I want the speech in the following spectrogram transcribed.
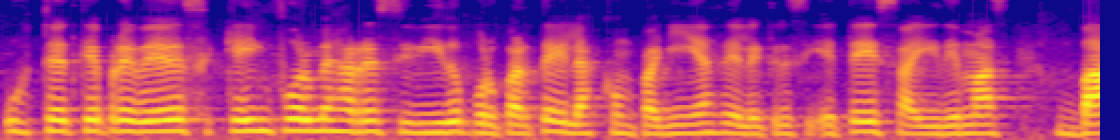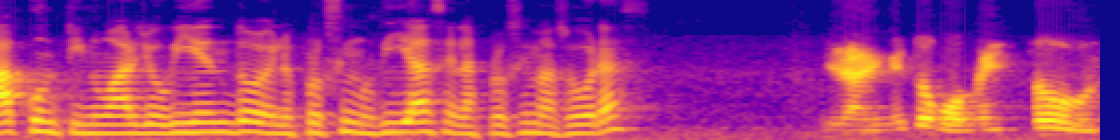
¿usted qué prevé, qué informes ha recibido por parte de las compañías de electricidad, ETESA y demás? ¿Va a continuar lloviendo en los próximos días, en las próximas horas? Mira, en estos momentos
